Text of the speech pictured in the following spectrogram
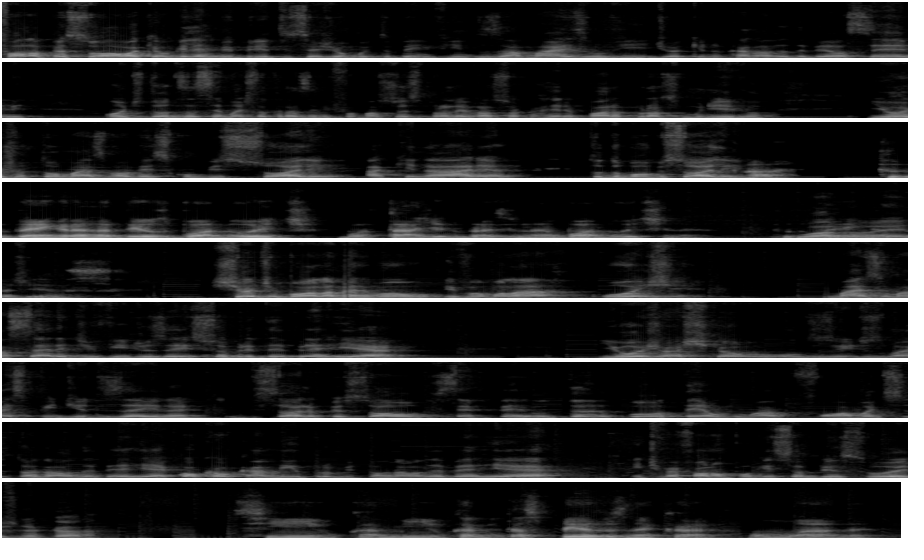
Fala pessoal, aqui é o Guilherme Brito e sejam muito bem-vindos a mais um vídeo aqui no canal da DBLCM, onde todas as semanas está trazendo informações para levar sua carreira para o próximo nível. E hoje eu estou mais uma vez com o Bissoli aqui na área. Tudo bom, Bissoli? Ah, tudo bem, graças a Deus. Boa noite. Boa tarde no Brasil, não é boa noite, né? Tudo boa bem, noite. Show de bola, meu irmão. E vamos lá. Hoje, mais uma série de vídeos aí sobre DBRE. E hoje eu acho que é um dos vídeos mais pedidos aí, né? Olha, o pessoal sempre perguntando, pô, tem alguma forma de se tornar um DBRE? Qual que é o caminho para me tornar um DBRE? A gente vai falar um pouquinho sobre isso hoje, né, cara? Sim, o caminho, o caminho das pedras, né, cara? Vamos lá, né?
